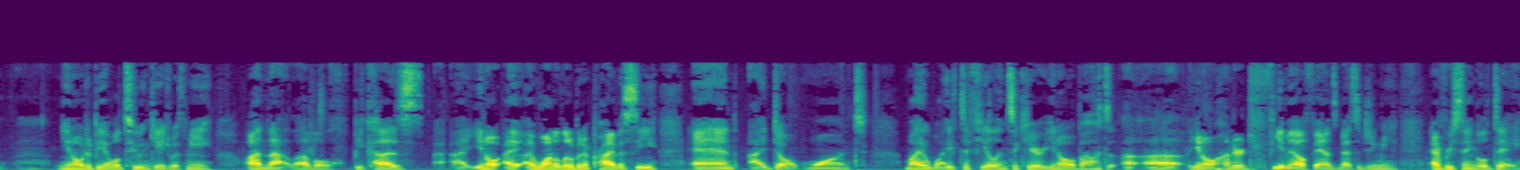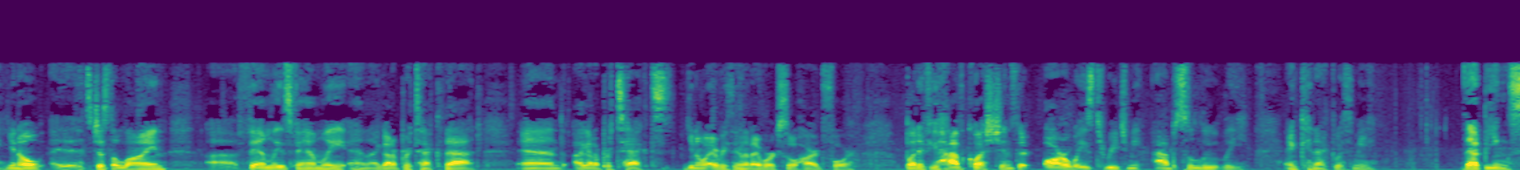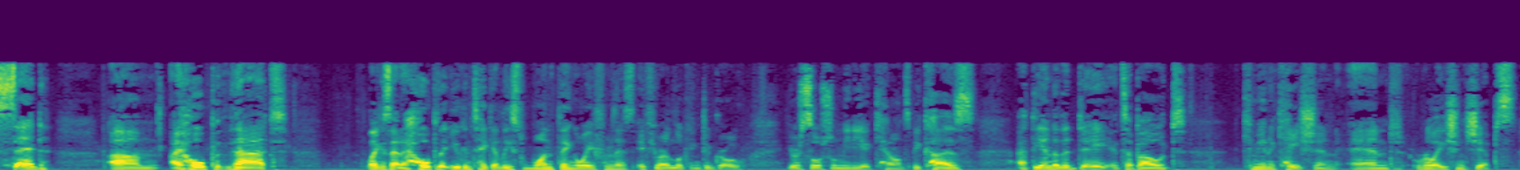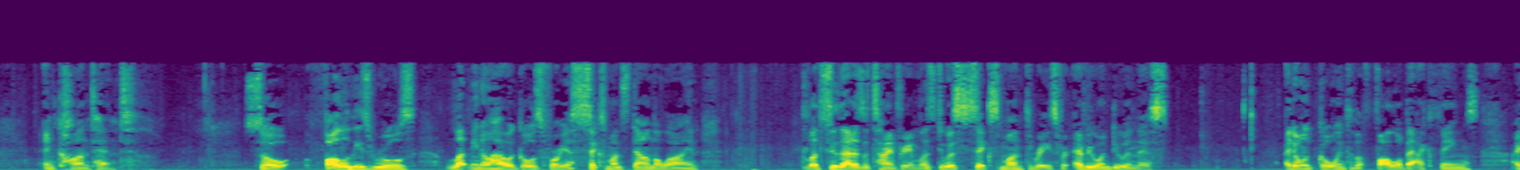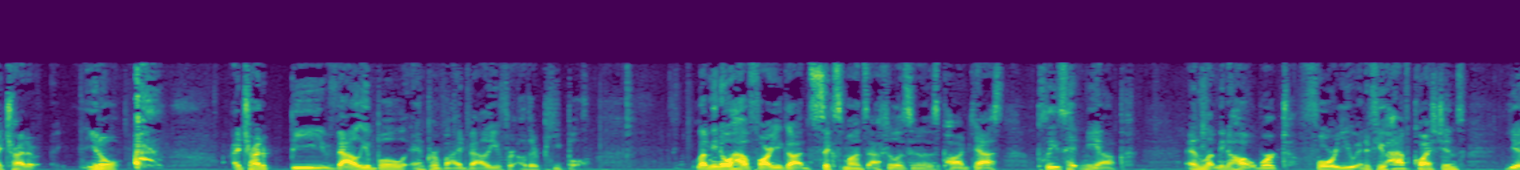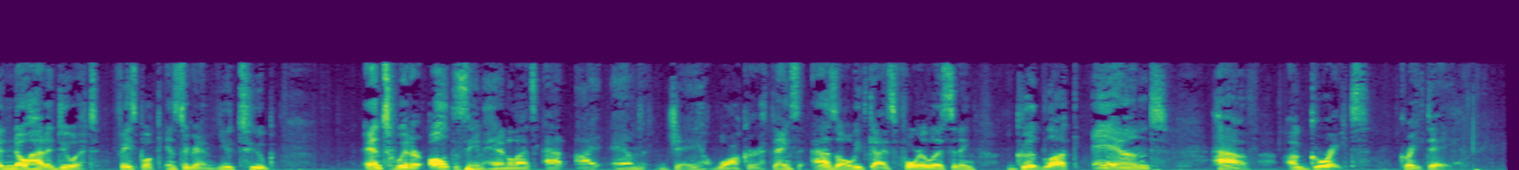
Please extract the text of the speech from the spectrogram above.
you know, to be able to engage with me on that level because I, you know, I, I want a little bit of privacy, and I don't want my wife to feel insecure, you know, about uh, uh, you know, 100 female fans messaging me every single day. You know, it's just a line. Uh, family is family, and I got to protect that. and I got to protect, you know, everything that I worked so hard for. But if you have questions, there are ways to reach me absolutely and connect with me. That being said, um, I hope that, like I said, I hope that you can take at least one thing away from this if you are looking to grow your social media accounts because at the end of the day, it's about communication and relationships and content. So follow these rules. Let me know how it goes for you six months down the line. Let's do that as a time frame. Let's do a six month race for everyone doing this. I don't go into the follow back things. I try to, you know, I try to be valuable and provide value for other people. Let me know how far you got in six months after listening to this podcast. Please hit me up and let me know how it worked for you. And if you have questions, you know how to do it. Facebook, Instagram, YouTube, and Twitter, all at the same handle. That's at I am Jay Walker. Thanks as always, guys, for listening. Good luck and have a great, great day.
